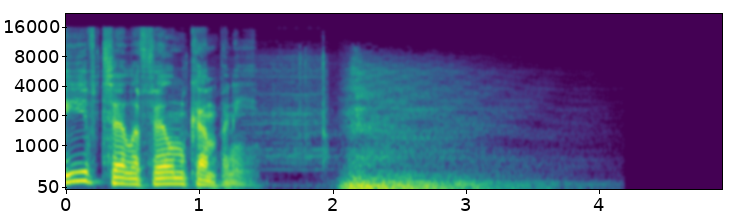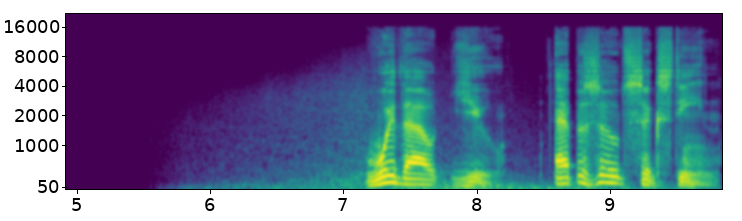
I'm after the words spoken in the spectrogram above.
Eve Telefilm Company. Without You, Episode 16.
